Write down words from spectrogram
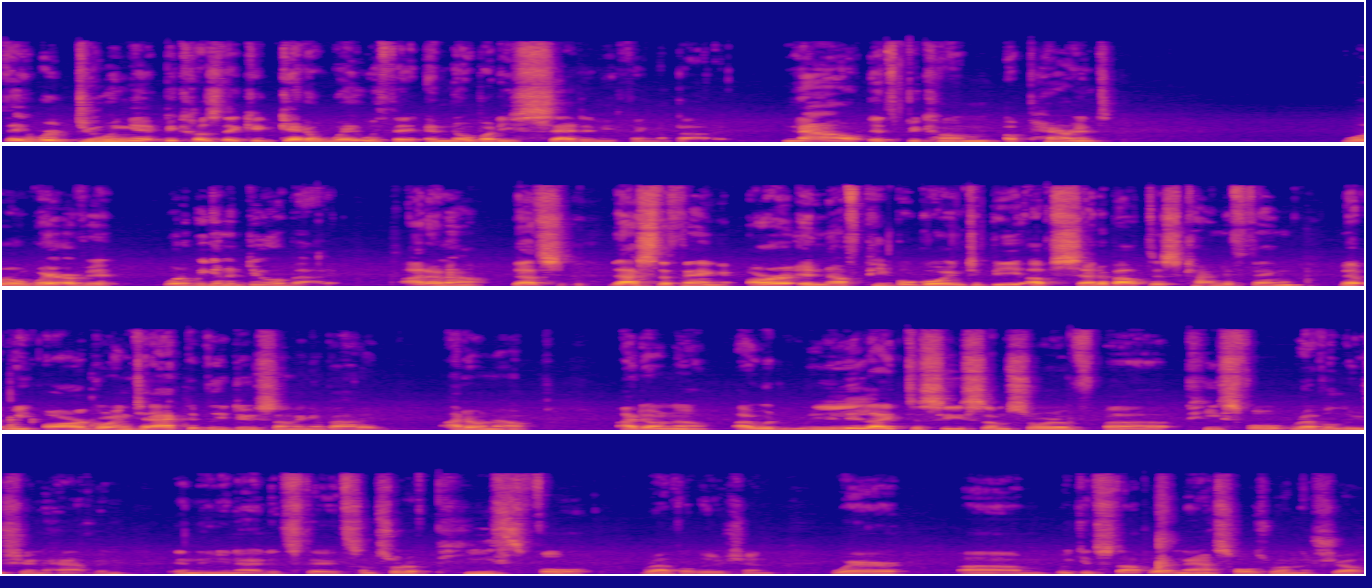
they were doing it because they could get away with it and nobody said anything about it. Now it's become apparent we're aware of it. What are we going to do about it? I don't know. That's that's the thing. Are enough people going to be upset about this kind of thing that we are going to actively do something about it? I don't know. I don't know. I would really like to see some sort of uh, peaceful revolution happen in the United States. Some sort of peaceful revolution where um, we could stop letting assholes run the show,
